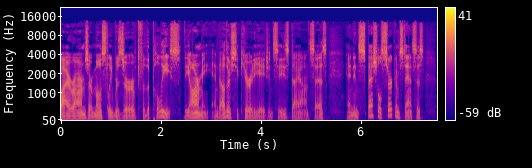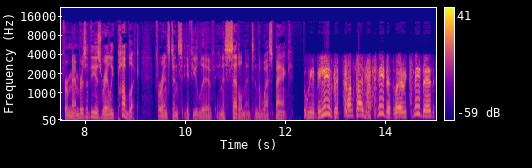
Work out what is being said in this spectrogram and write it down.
Firearms are mostly reserved for the police, the army, and other security agencies, Dayan says, and in special circumstances for members of the Israeli public, for instance, if you live in a settlement in the West Bank. We believe that sometimes it's needed. Where it's needed,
